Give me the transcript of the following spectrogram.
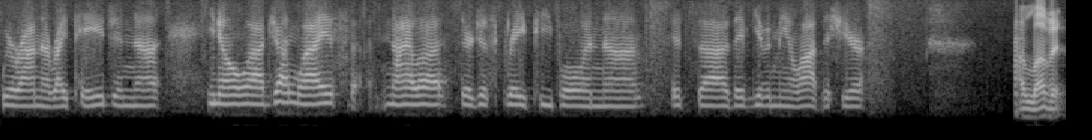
we were on the right page and. Uh, you know, uh, John Weiss, Nila, they're just great people, and uh, it's uh, they've given me a lot this year. I love it.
